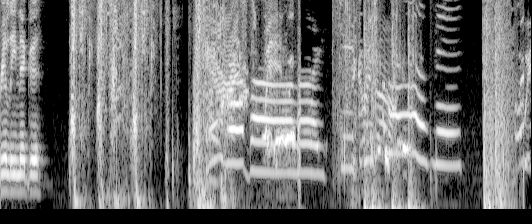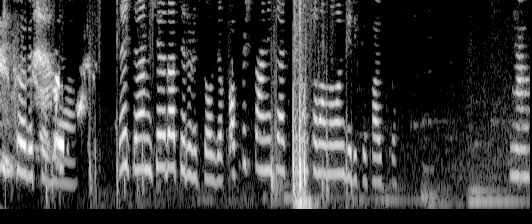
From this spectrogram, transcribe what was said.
Really, nigga? Merhabalar. Ahmet. Tövbe tövbe ya. Neyse ben bir kere daha terörist olacağım. 60 saniye içerisinde bunu tamamlamam gerekiyor parkuru. Tamam.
